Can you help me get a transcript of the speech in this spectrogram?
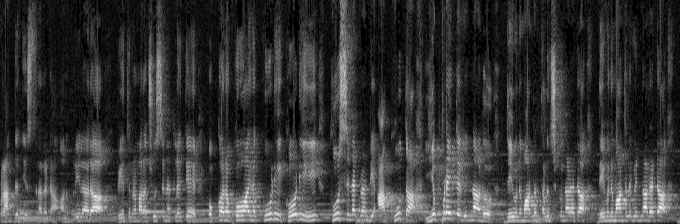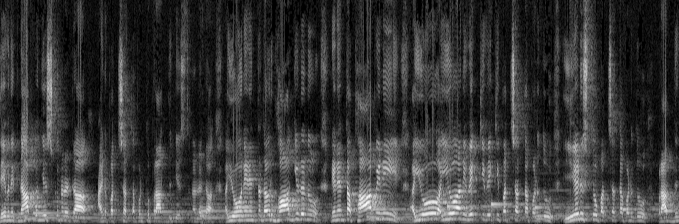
ప్రార్థన చేస్తున్నారట. అనుప్రియులారా పేతులను మనం చూసినట్లయితే ఒక్కరొక్కో ఆయన కూడి కోడి కూసినటువంటి ఆ కూత ఎప్పుడైతే విన్నాడో దేవుని మాటలు తలుచుకున్నాడట దేవుని మాటలు విన్నాడట దేవుని జ్ఞాపకం చేసుకున్నాడట ఆయన పశ్చాత్తాపడుతూ ప్రార్థన చేస్తున్నాడట. అయ్యో నేను ఎంత దౌర్భాగ్యుడను నేనెంత పాపిని అయ్యో అయ్యో అని వెక్కి వెక్కి పశ్చాత్తాపడుతూ ఏడుస్తూ పశ్చాత్తాపడుతూ ప్రార్థన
